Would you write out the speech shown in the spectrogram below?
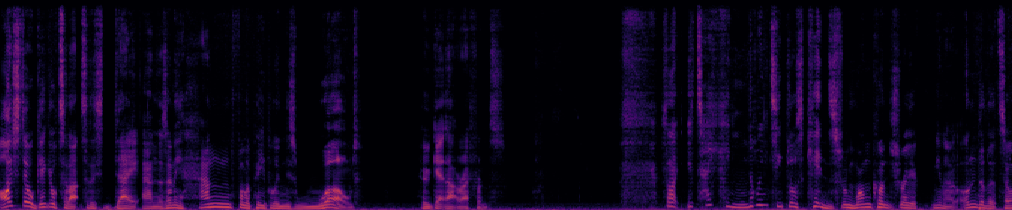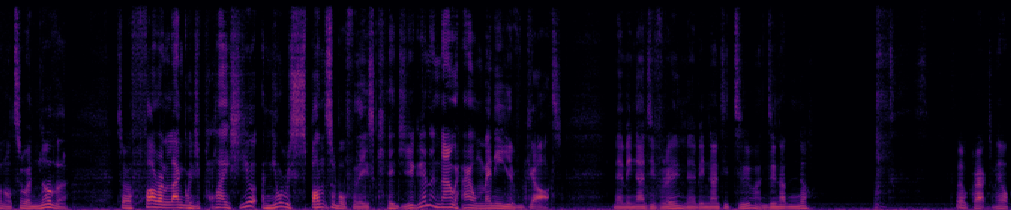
I still giggle to that to this day. And there's only a handful of people in this world who get that reference. It's like you're taking 90 plus kids from one country, you know, under the tunnel to another, to a foreign language place. You and you're responsible for these kids. You're gonna know how many you've got. Maybe 93, maybe 92. I do not know. Still cracks me up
